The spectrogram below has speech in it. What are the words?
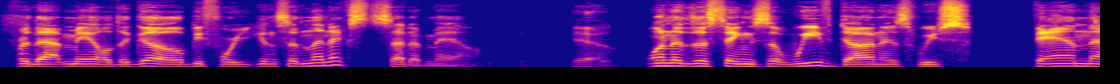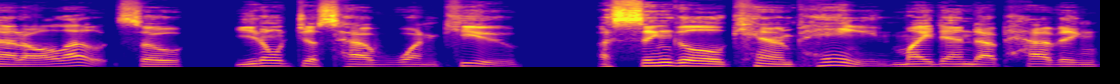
for that mail to go before you can send the next set of mail. Yeah. One of the things that we've done is we've spanned that all out. So you don't just have one queue. A single campaign might end up having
